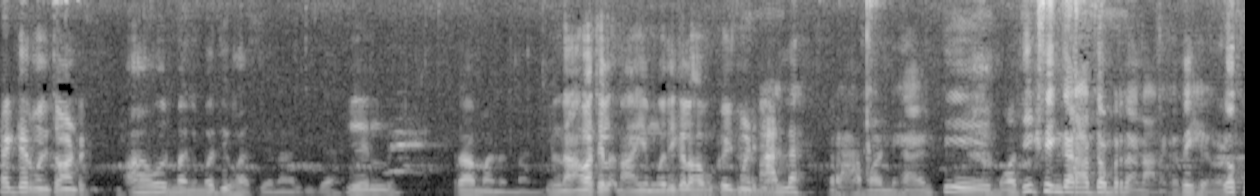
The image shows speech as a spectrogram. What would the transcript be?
ಹೆಗ್ಡೇರ್ ಮನೆ ತಗೊಂಡ್ರೆ ಅವ್ರ ಮನೆ ಮದುವೆ ಹಾಕ್ತೀಯ ನಾಡ್ದಿಗೆ ಎಲ್ಲಿ? ರಾಮಣ್ಣನ ಮನೆ. ನಾವತ್ತಿಲ್ಲ ನಾ ಈ ಮದಿಗೆಲ್ಲ ಮಾಡಿದ್ವಿ ಅಲ್ಲ ರಾಮಣ್ಣ ಹೆಂಡತಿ ಮದಿಗ್ ಸಿಂಗರ್ ಆದಂಬ್ರ ಹೇಳಕ್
